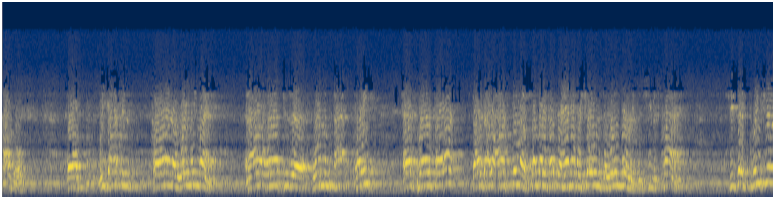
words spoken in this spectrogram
I'll go. So we got this car and away we went. And I went up to the woman's place, had prayer for her, started out of hospital, and somebody put their hand on her shoulder, was a little nurse, and she was crying. She said, Preacher,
